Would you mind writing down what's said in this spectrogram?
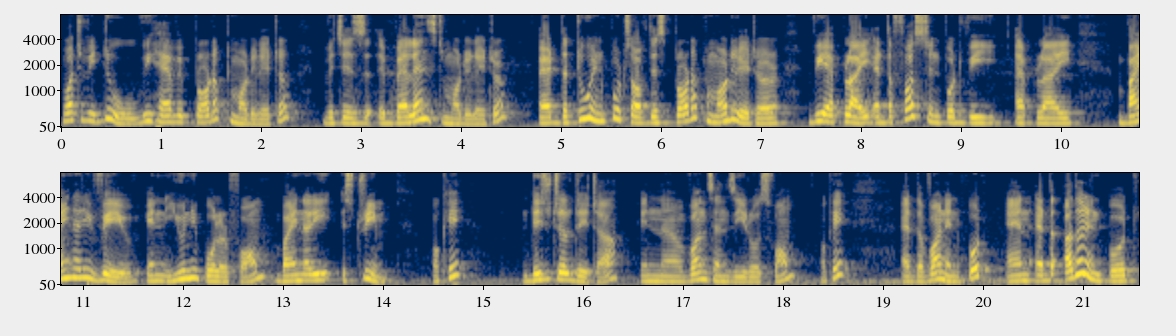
what we do we have a product modulator which is a balanced modulator. At the two inputs of this product modulator we apply at the first input we apply binary wave in unipolar form binary stream okay? Digital data in uh, ones and zeros form okay? At the one input and at the other input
